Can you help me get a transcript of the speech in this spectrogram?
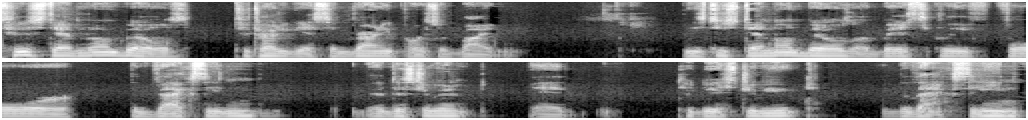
two standalone bills to try to get some brownie points with Biden. These two standalone bills are basically for the vaccine distribute eh, and to distribute the vaccine.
